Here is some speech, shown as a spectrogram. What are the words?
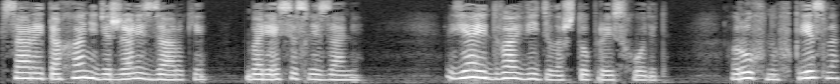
Сара и Тахани держались за руки, борясь со слезами. Я едва видела, что происходит. Рухнув в кресло,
